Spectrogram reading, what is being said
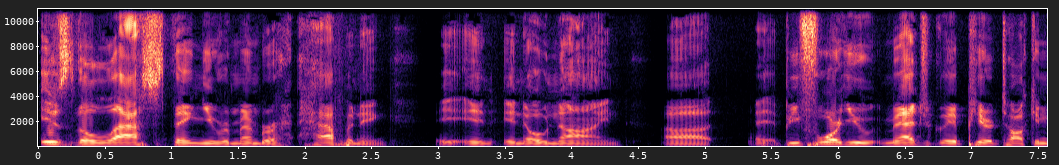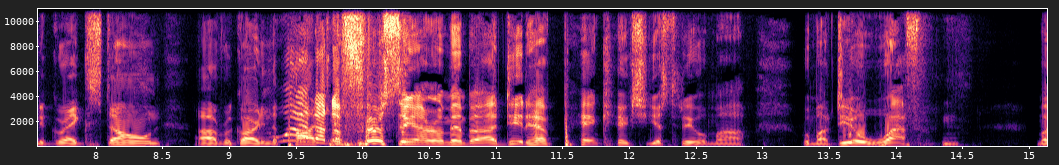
is the last thing you remember happening in in 09 uh, before you magically appeared talking to Greg Stone uh, regarding the podcast? Well, not the first thing I remember. I did have pancakes yesterday with my with my dear wife, my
